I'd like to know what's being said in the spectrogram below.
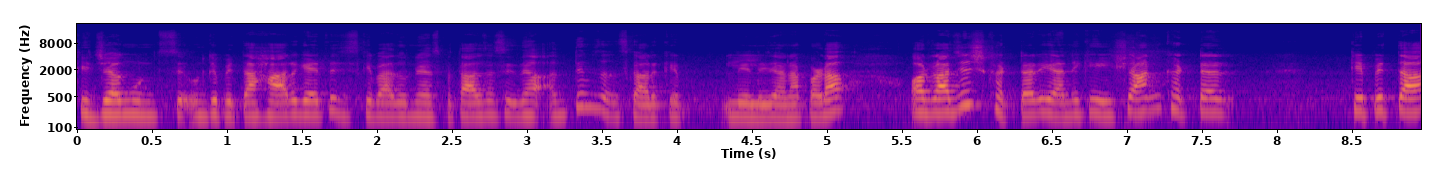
की जंग उनसे, उनके पिता हार गए थे, जिसके बाद उन्हें अस्पताल से सीधा अंतिम संस्कार के लिए ले जाना पड़ा। और राजेश खट्टर, यानी कि ईशान खट्टर के पिता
